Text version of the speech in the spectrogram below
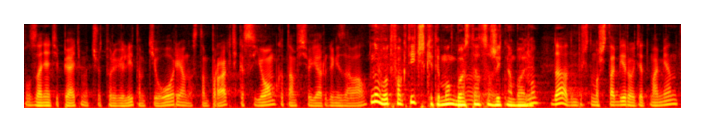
занятий 5, мы что-то провели, там теория, у нас там практика, съемка, там все я организовал. Ну вот фактически ты мог бы остаться жить на Бали. Ну да, да, просто масштабировать этот момент.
